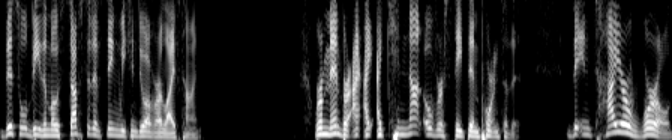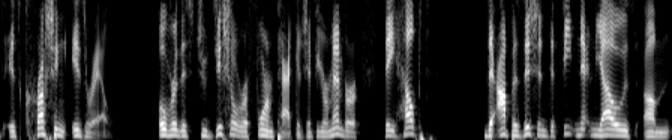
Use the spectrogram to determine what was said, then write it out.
this will be the most substantive thing we can do of our lifetime. Remember, I, I, I cannot overstate the importance of this. The entire world is crushing Israel over this judicial reform package. If you remember, they helped the opposition defeat Netanyahu's um,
